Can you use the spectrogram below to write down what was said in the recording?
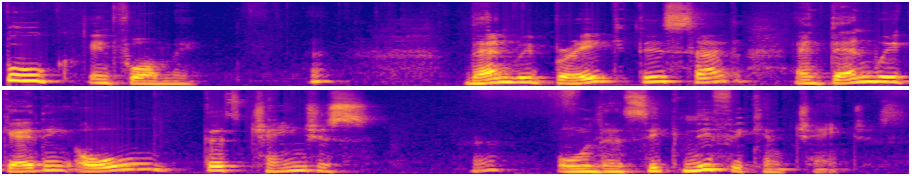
book, inform me. Then we break this cycle, and then we're getting all the changes, all the significant changes.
